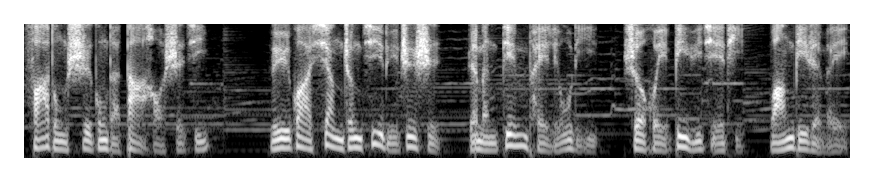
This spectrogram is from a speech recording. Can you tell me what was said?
发动施工的大好时机。履卦象征羁旅之事，人们颠沛流离，社会逼于解体。王弼认为，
